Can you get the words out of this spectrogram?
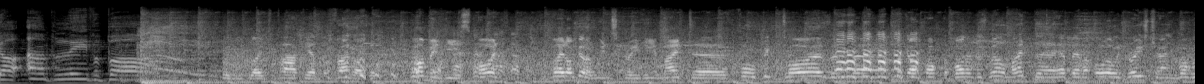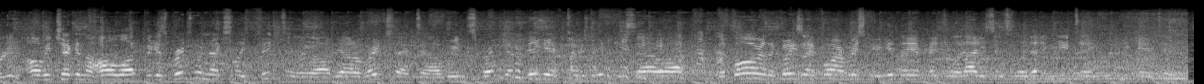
You're unbelievable. bloke to park out the front. I thought, I'm in here, spite. Mate, I've got a windscreen here, mate. Uh, four big tyres, and uh, I think I'll pop the bonnet as well, mate. Uh, how about an oil and grease change while we're here? I'll be checking the whole lot because Bridge wouldn't actually fit to uh, be able to reach that uh, windscreen. Got a big F250, so uh, the fire and the Queensland Fire and Rescue get there, petrol at 80 cents a litre, and you too, you can too.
